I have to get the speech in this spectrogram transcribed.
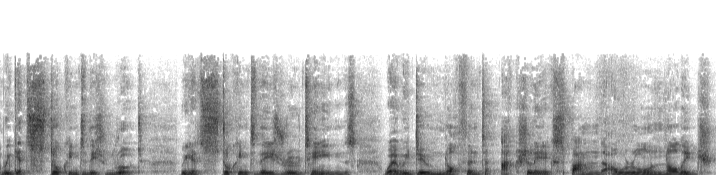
We get stuck into this rut. We get stuck into these routines where we do nothing to actually expand our own knowledge.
